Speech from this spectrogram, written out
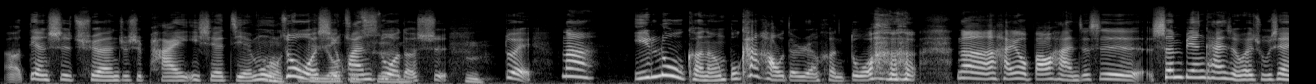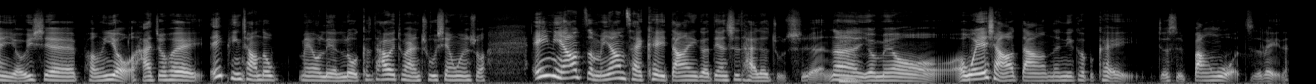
呃电视圈就是拍一些节目，做我喜欢做的事。嗯，对。那一路可能不看好的人很多，那还有包含就是身边开始会出现有一些朋友，他就会哎平常都没有联络，可是他会突然出现问说，哎你要怎么样才可以当一个电视台的主持人？那有没有我也想要当？那你可不可以就是帮我之类的？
